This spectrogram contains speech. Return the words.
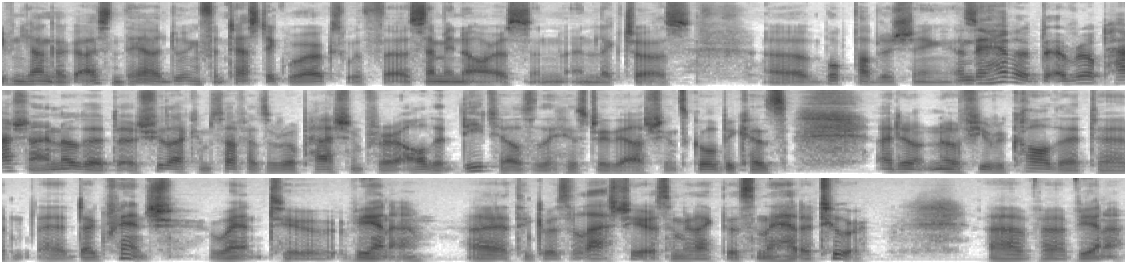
even younger guys, and they are doing fantastic works with uh, seminars and, and lectures, uh, book publishing. And they have a, a, real passion. I know that uh, Schulak himself has a real passion for all the details of the history of the Austrian school because I don't know if you recall that uh, Doug French went to Vienna. I think it was the last year, or something like this, and they had a tour of Vienna.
